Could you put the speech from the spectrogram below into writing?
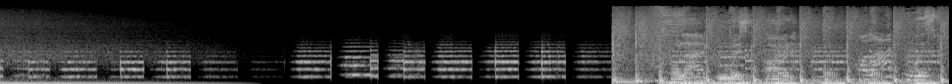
All I do is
